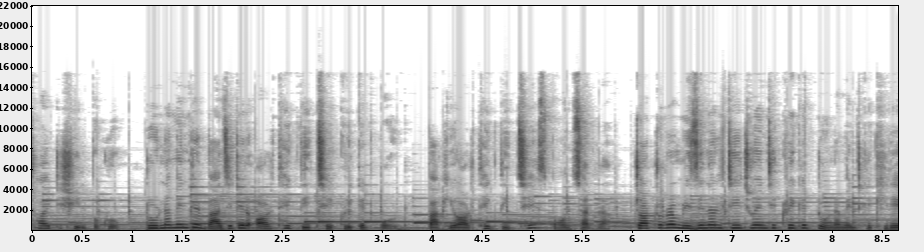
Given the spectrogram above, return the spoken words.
ছয়টি শিল্প গ্রুপ টুর্নামেন্টের বাজেটের অর্ধেক দিচ্ছে ক্রিকেট বোর্ড, বাকি অর্ধেক দিচ্ছে স্পন্সাররা। Chattogram regional T twenty cricket টুর্নামেন্টকে ঘিরে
